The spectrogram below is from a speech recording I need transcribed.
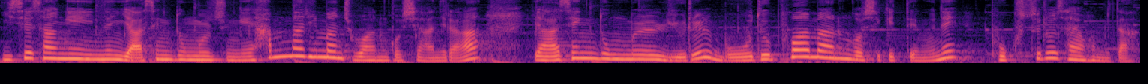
이 세상에 있는 야생동물 중에 한 마리만 좋아하는 것이 아니라 야생동물류를 모두 포함하는 것이기 때문에 복수를 사용합니다.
